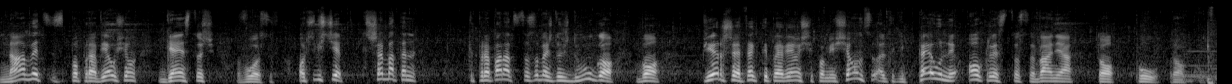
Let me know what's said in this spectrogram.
Nawet poprawiał się gęstość włosów. Oczywiście trzeba ten preparat stosować dość długo, bo pierwsze efekty pojawiają się po miesiącu, ale taki pełny okres stosowania to pół roku.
